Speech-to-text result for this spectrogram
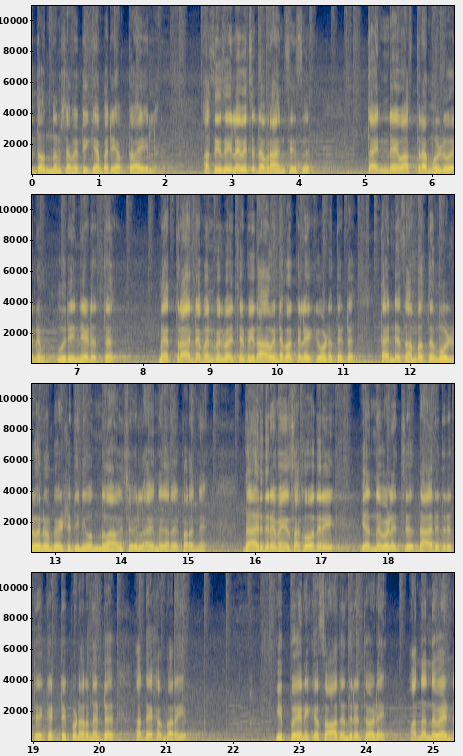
ഇതൊന്നും ശമിപ്പിക്കാൻ പര്യാപ്തമായില്ല. അസീസിയിലെ വെച്ചത് ഫ്രാൻസിസ് തന്റെ വസ്ത്രം മുഴുവനും ഉരിഞ്ഞെടുത്ത് മെത്രാന്റെ മുൻപിൽ വെച്ച് പിതാവിന്റെ പക്കലേക്ക് കൊടുത്തിട്ട് തന്റെ സമ്പത്ത് മുഴുവനും ഉപേക്ഷിച്ച് ഇനി ഒന്നും ആവശ്യമില്ല എന്ന് പറഞ്ഞ് ദാരിദ്ര്യമേ സഹോദരി എന്ന് വിളിച്ച് ദാരിദ്ര്യത്തെ കെട്ടിപ്പുണർന്നിട്ട് അദ്ദേഹം പറയും ഇപ്പോൾ എനിക്ക് സ്വാതന്ത്ര്യത്തോടെ അന്നന്ന് വേണ്ട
